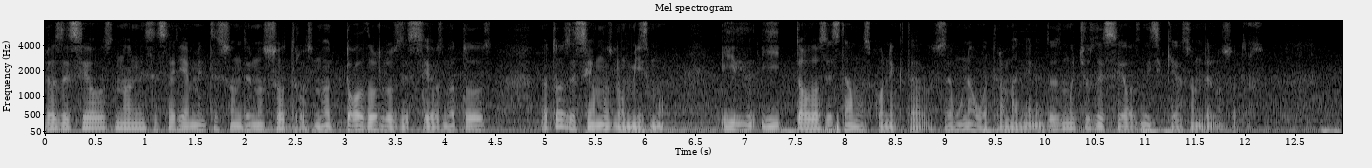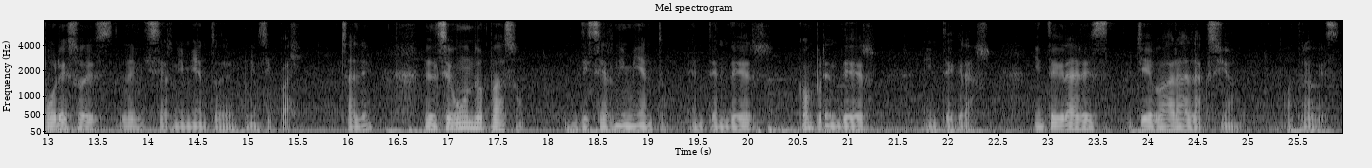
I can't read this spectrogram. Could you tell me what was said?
los deseos no necesariamente son de nosotros, no todos los deseos, no todos, no todos deseamos lo mismo y, y todos estamos conectados de una u otra manera. Entonces muchos deseos ni siquiera son de nosotros. Por eso es el discernimiento del principal. ¿Sale? El segundo paso, discernimiento, entender, comprender, integrar. Integrar es llevar a la acción, otra vez.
